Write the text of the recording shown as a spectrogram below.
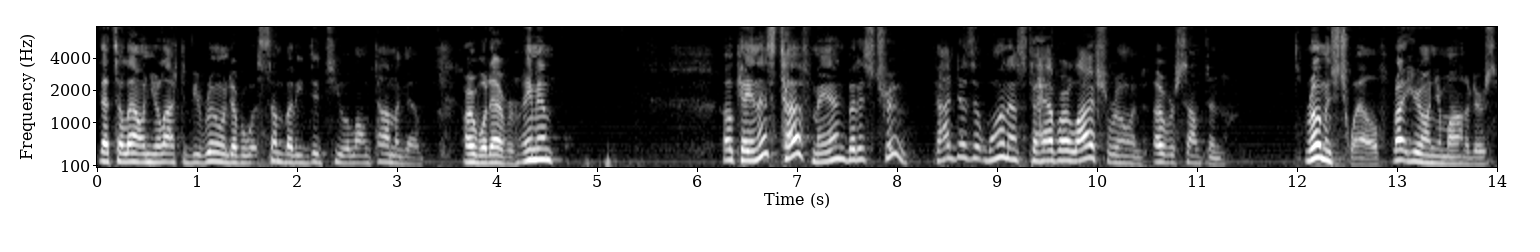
that's allowing your life to be ruined over what somebody did to you a long time ago or whatever. Amen? Okay, and that's tough, man, but it's true. God doesn't want us to have our lives ruined over something. Romans 12, right here on your monitors.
